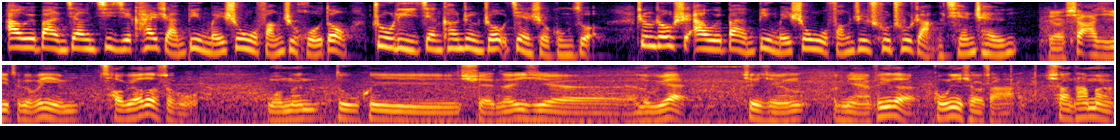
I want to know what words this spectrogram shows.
爱卫办将积极开展病媒生物防治活动，助力健康郑州建设工作。郑州市爱卫办病媒生物防治处处长钱晨：要夏季这个蚊蝇超标的时候，我们都会选择一些楼院。进行免费的公益消杀，向他们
